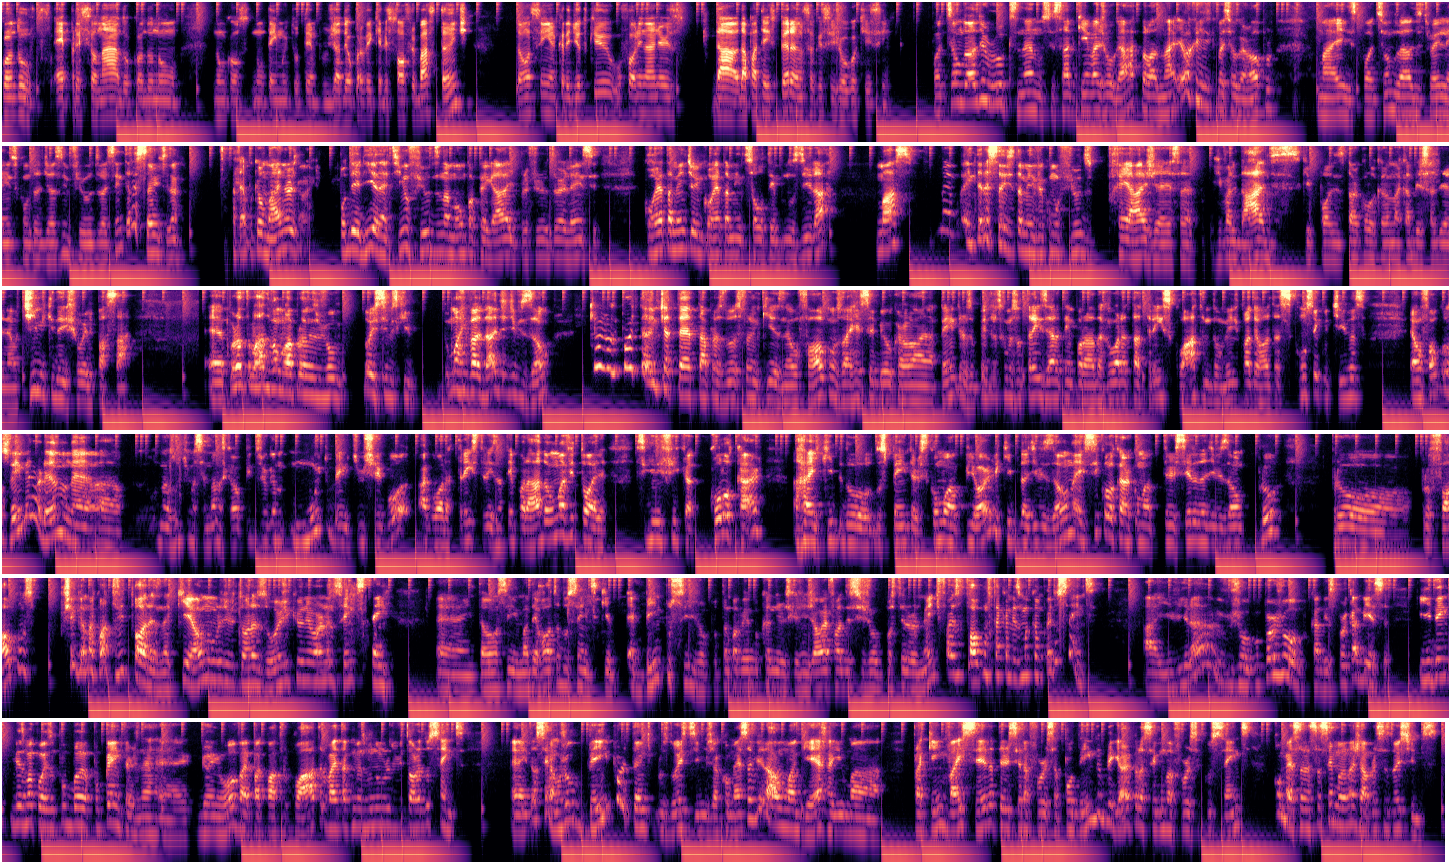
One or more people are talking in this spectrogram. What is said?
quando é pressionado, quando não, não, não tem muito tempo, já deu para ver que ele sofre bastante. Então, assim, acredito que o 49ers dá, dá para ter esperança com esse jogo aqui, sim. Pode ser um duelo de rooks, né? Não se sabe quem vai jogar pelo lado Eu acredito que vai ser o Garoppolo, mas pode ser um duelo de Trey Lance contra Justin Fields. Vai ser interessante, né? Até porque o Niners poderia, né? Tinha o Fields na mão para pegar e prefiro o Trey Lance. Corretamente ou incorretamente, só o tempo nos dirá. Mas é interessante também ver como o Fields reage a essas rivalidades que podem estar colocando na cabeça dele, né? O time que deixou ele passar. É, por outro lado, vamos lá para o jogo, dois times que uma rivalidade de divisão, que é um jogo importante até tá para as duas franquias, né? O Falcons vai receber o Carolina Panthers. O Panthers começou 3-0 a temporada, agora tá 3-4, então vem de quatro derrotas consecutivas. É, o Falcons vem melhorando, né? A, nas últimas semanas, que é o Pitts jogando muito bem. O time chegou agora 3-3 na temporada, uma vitória significa colocar a equipe do, dos Panthers como a pior equipe da divisão, né? E se colocar como a terceira da divisão pro, pro, pro Falcons, chegando a quatro vitórias, né? Que é o número de vitórias hoje que o New Orleans Saints tem. É, então, assim, uma derrota do Saints, que é bem possível pro Tampa Bay Buccaneers, que a gente já vai falar desse jogo posteriormente, faz o Falcons estar com a mesma campanha do Saints. Aí vira jogo por jogo, cabeça por cabeça. Idem, mesma coisa pro, pro Panthers, né? É, ganhou, vai para 4-4, vai estar tá com o mesmo número de vitória do Saints. É, então, assim, é um jogo bem importante para os dois times. Já começa a virar uma guerra e uma. Para quem vai ser a terceira força, podendo brigar pela segunda força com o Saints, começa nessa semana já para esses dois times.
